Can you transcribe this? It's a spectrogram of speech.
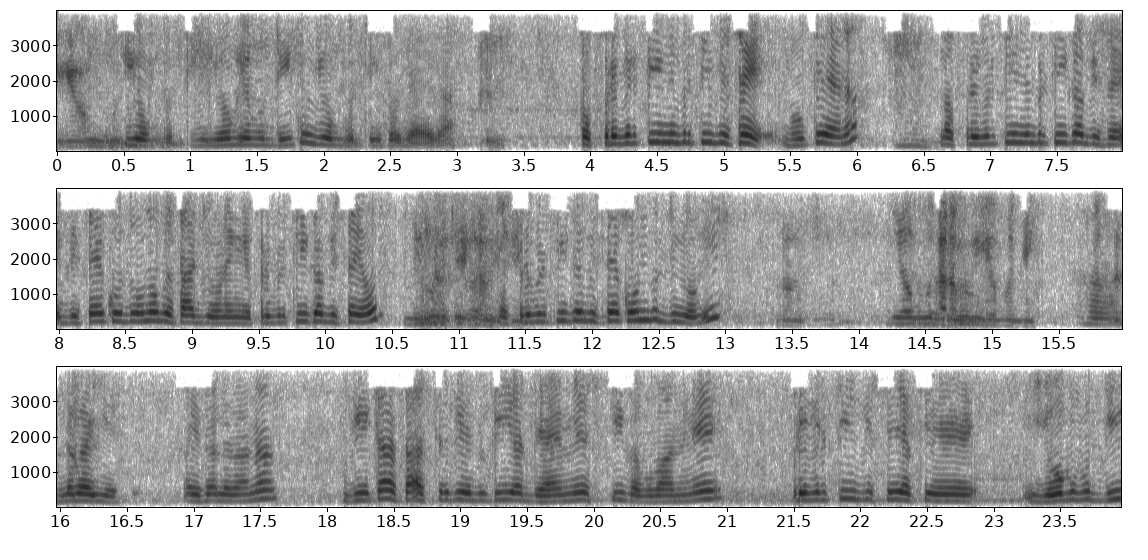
योग बुद्धि। योग बुद्धि। को योग बुद्धि हो जाएगा। तो प्रवृत्ति निवृत्ति विषय भूते है ना? मतलब प्रवृत्ति निवृत्ति का विषय विषय को दोनों के साथ जोड़ेंगे। प्रवृत्ति का विषय और तो प्रवृत्ति का विषय कौन बुद्धि होगी? योग बुद्धि। हाँ लगाइए। ऐसा लगाना। गीता शास्त्र के द्वितीय अध्याय में श्री भगवान ने प्रवृत्ति विषय के योग बुद्धि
